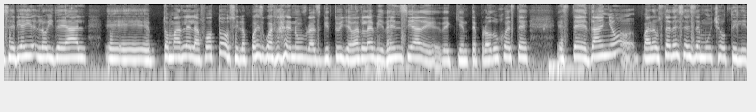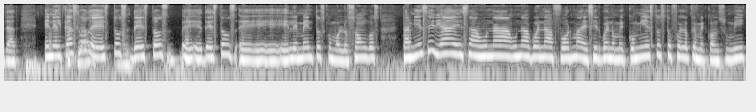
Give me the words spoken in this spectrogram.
sería lo ideal eh, tomarle la foto o si lo puedes guardar en un frasquito y llevar la evidencia de, de, quien te produjo este, este daño, para ustedes es de mucha utilidad. En el caso de estos, de estos, eh, de estos elementos como los hongos, también sería esa una, una buena forma de decir, bueno, me comí esto, esto fue lo que me consumí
